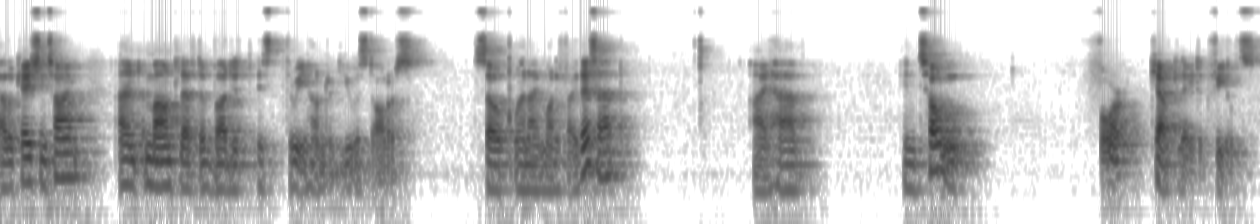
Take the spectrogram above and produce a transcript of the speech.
allocation time, and amount left of budget is 300 US dollars. So when I modify this app, I have in total four calculated fields.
